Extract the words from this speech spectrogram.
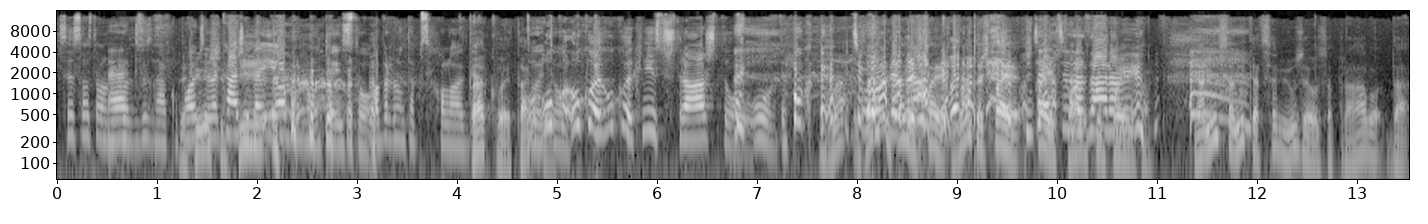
Sve se ostalo... Eto, tako. Hoće da kaže da je i obrnuto isto. Obrnuta psihologija. Tako je, tako je. je U, ko, u, kojoj, u kojoj knjizi štraštu ovdje? Zna, znate, šta je, znate šta je, šta je stvari tu? Ja nisam nikad sebi uzeo za pravo da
